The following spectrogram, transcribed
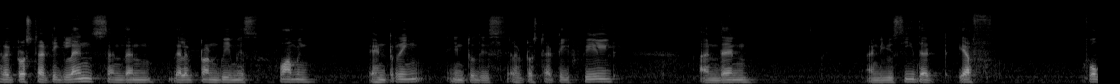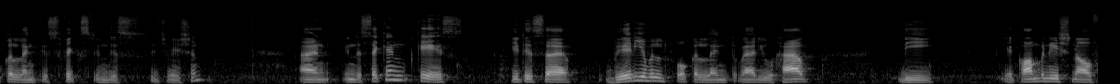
electrostatic lens and then the electron beam is forming entering into this electrostatic field and then and you see that f focal length is fixed in this situation. And in the second case it is a variable focal length where you have the a combination of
